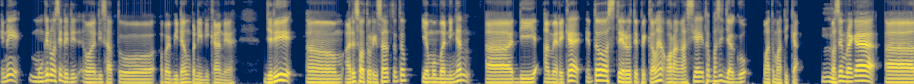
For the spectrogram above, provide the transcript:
Ini mungkin masih di, di satu apa bidang pendidikan ya. Jadi em, ada suatu riset itu yang membandingkan eh, di Amerika itu stereotipikalnya orang Asia itu pasti jago matematika. Hmm. Pasti mereka eh,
